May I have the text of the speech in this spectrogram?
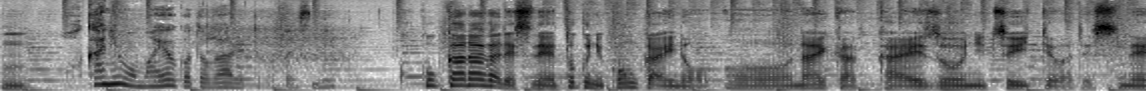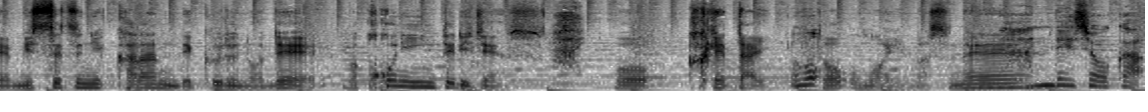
うん、他にも迷うことがあるってことですね。ここからがですね特に今回の内閣改造についてはですね密接に絡んでくるので、まあ、ここにインテリジェンスをかけたいと思いますね。何でしょうか。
